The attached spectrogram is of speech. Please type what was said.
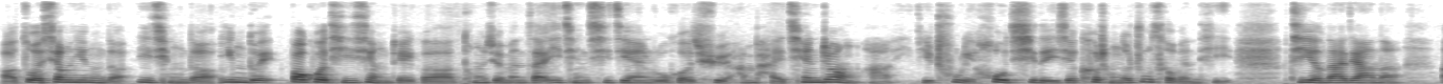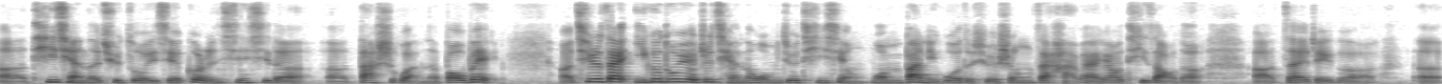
啊，做相应的疫情的应对，包括提醒这个同学们在疫情期间如何去安排签证啊，以及处理后期的一些课程的注册问题。提醒大家呢，呃，提前的去做一些个人信息的呃大使馆的报备。啊，其实，在一个多月之前呢，我们就提醒我们办理过的学生在海外要提早的啊，在这个呃。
